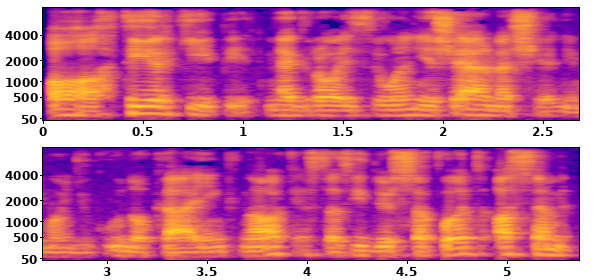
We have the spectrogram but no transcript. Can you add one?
a térképét megrajzolni és elmesélni mondjuk unokáinknak ezt az időszakot, azt hiszem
